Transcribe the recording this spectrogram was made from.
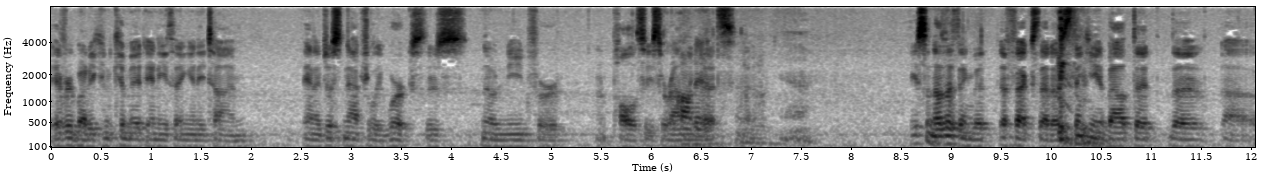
Everybody can commit anything anytime, and it just naturally works. There's no need for policy surrounding Audits that. yeah. I guess another thing that affects that, I was thinking about that the uh,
